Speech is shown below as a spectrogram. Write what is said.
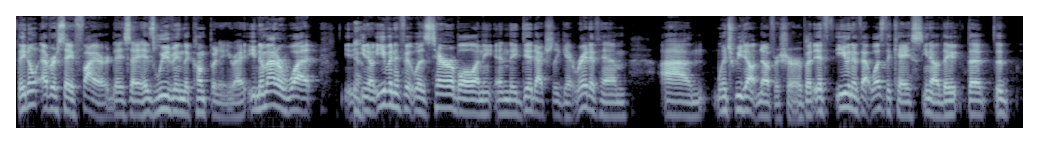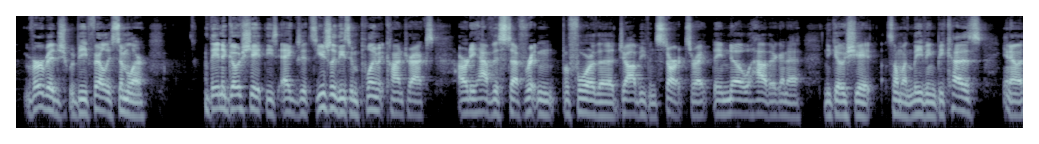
they don't ever say fired. They say he's leaving the company, right? No matter what yeah. you know, even if it was terrible and he, and they did actually get rid of him, um, which we don't know for sure. But if even if that was the case, you know, they, the the verbiage would be fairly similar. They negotiate these exits. Usually, these employment contracts already have this stuff written before the job even starts. Right? They know how they're going to negotiate someone leaving because you know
